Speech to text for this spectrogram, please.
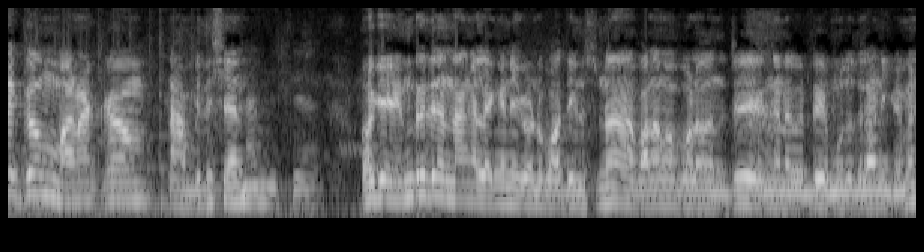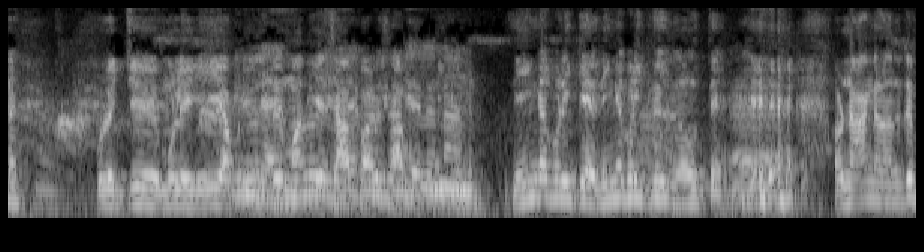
அனைவருக்கும் வணக்கம். நான் விதிஷன். ஓகே இன்று தினம் நாங்கள் எங்கனை கொண்டு பார்த்தீங்கன்னு சொன்னா வளமை போல வந்துட்டு எங்கனை விட்டு முதல்ல நிக்கிறோமே குளிச்சு முழுகி அப்படி வந்து மதிய சாப்பாடு சாப்பிட்டு. நீங்க குளிக்க நீங்க குளிக்கிறது நவுத்த நாங்கள் வந்துட்டு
